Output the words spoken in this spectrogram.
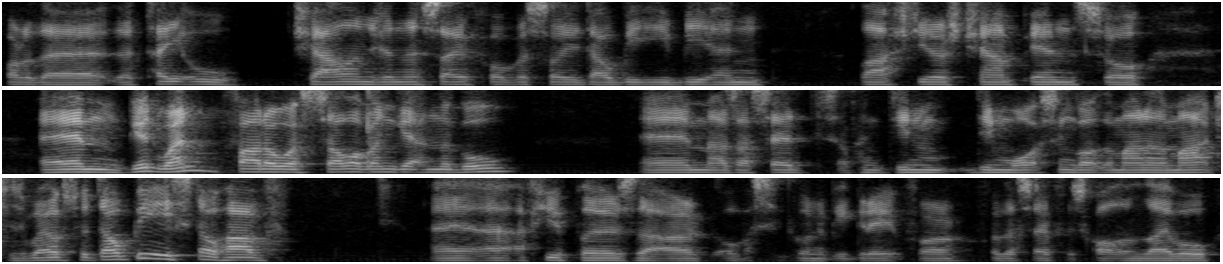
for the the title challenge in the south. Obviously, Dalbeattie beating last year's champions, so um, good win. Farrell Sullivan getting the goal. Um, as I said, I think Dean Dean Watson got the man of the match as well. So Dalbeattie still have uh, a few players that are obviously going to be great for for the South of Scotland level.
